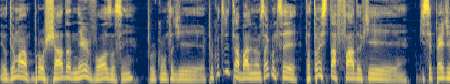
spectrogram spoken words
Eu dei uma brochada nervosa, assim por conta de por conta de trabalho mesmo. Sabe quando você tá tão estafado que que você perde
